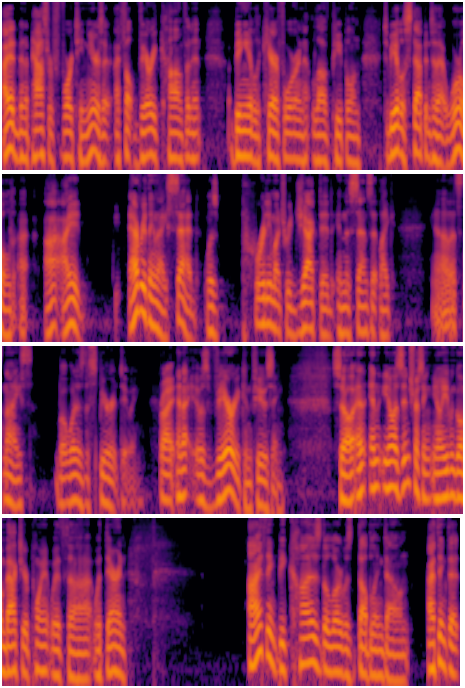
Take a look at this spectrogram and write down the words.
I had been a pastor for 14 years. I, I felt very confident being able to care for and love people, and to be able to step into that world. I, I, I everything that I said was pretty much rejected in the sense that, like, yeah, that's nice, but what is the spirit doing? right. and I, it was very confusing. So, and and you know, it's interesting. You know, even going back to your point with uh, with Darren, I think because the Lord was doubling down, I think that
